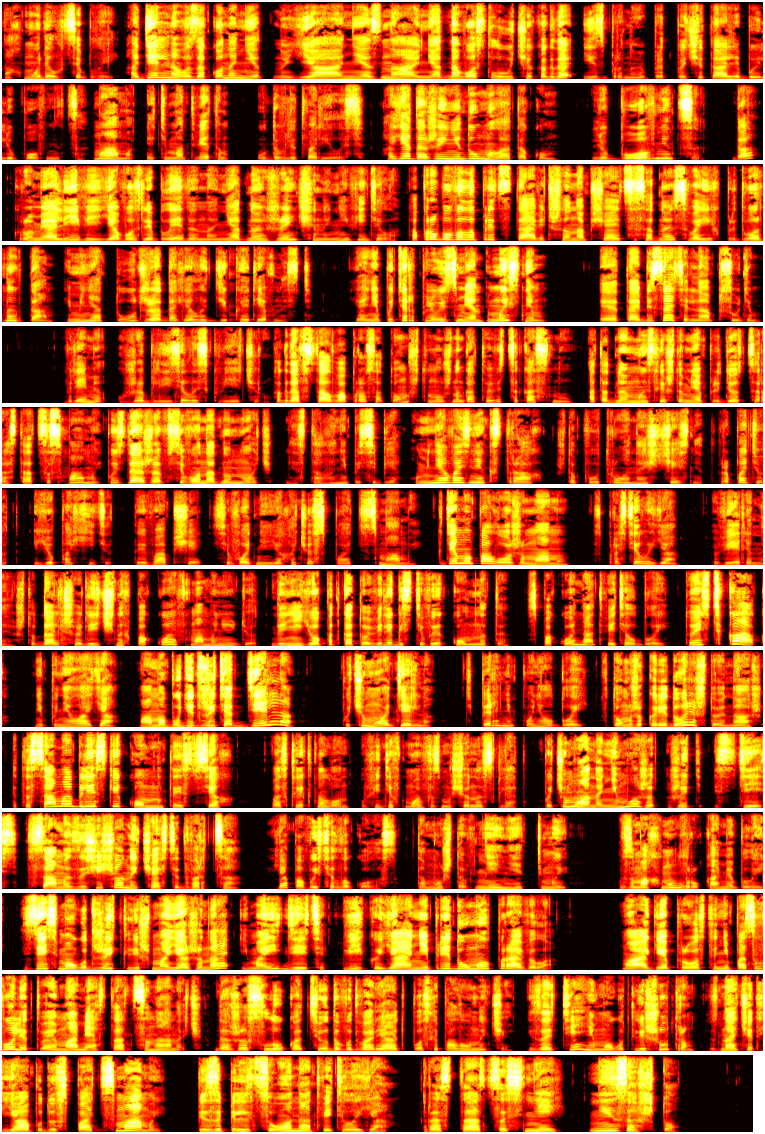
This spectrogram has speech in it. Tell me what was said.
Нахмурился Блей. Отдельного закона нет, но я не знаю ни одного случая, когда избранную предпочитали бы любовницы. Мама этим ответом удовлетворилась. А я даже и не думала о таком. Любовницы? Да, кроме Оливии, я возле Блейдена ни одной женщины не видела. Попробовала представить, что он общается с одной из своих придворных дам, и меня тут же одолела дикая ревность. Я не потерплю измен, мы с ним это обязательно обсудим. Время уже близилось к вечеру, когда встал вопрос о том, что нужно готовиться ко сну. От одной мысли, что мне придется расстаться с мамой, пусть даже всего на одну ночь, мне стало не по себе. У меня возник страх, что поутру она исчезнет, пропадет, ее похитят. Да и вообще, сегодня я хочу спать с мамой. «Где мы положим маму?» – спросила я уверенная, что дальше личных покоев мама не уйдет. Для нее подготовили гостевые комнаты, спокойно ответил Блей. То есть как? Не поняла я. Мама будет жить отдельно? Почему отдельно? Теперь не понял Блей. В том же коридоре, что и наш. Это самые близкие комнаты из всех. Воскликнул он, увидев мой возмущенный взгляд. Почему она не может жить здесь, в самой защищенной части дворца? Я повысила голос, потому что в ней нет тьмы, Взмахнул руками Блей. «Здесь могут жить лишь моя жена и мои дети. Вика, я не придумал правила. Магия просто не позволит твоей маме остаться на ночь. Даже слуг отсюда выдворяют после полуночи. И зайти они могут лишь утром. Значит, я буду спать с мамой. Безапелляционно ответила я. Расстаться с ней ни за что.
